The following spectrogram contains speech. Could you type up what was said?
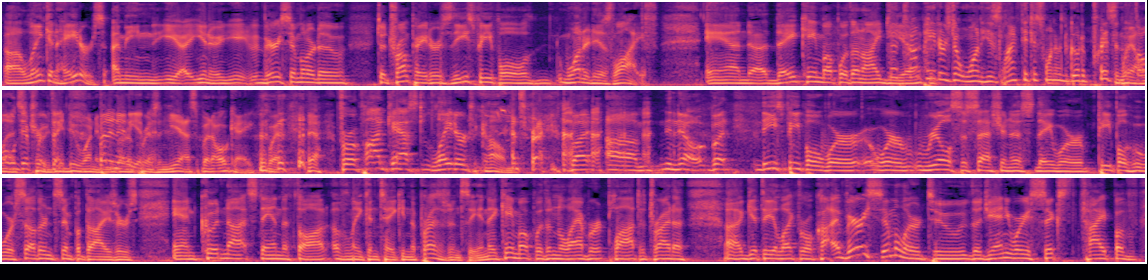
uh, Lincoln haters. I mean, you, you know, very similar to, to Trump haters. These people wanted his life, and uh, they came up with an The idea. Trump haters don't want his life; they just want him to go to prison. That's well, a whole different true. thing. They do want him but to go to event. prison. Yes, but okay. Well, yeah, for a podcast later to come. That's right. But um, no, but these people were were real secessionists. They were people who were Southern sympathizers and could not stand the thought of Lincoln taking the presidency. And they came up with an elaborate plot to try to uh, get the electoral co- very similar to the January sixth type of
